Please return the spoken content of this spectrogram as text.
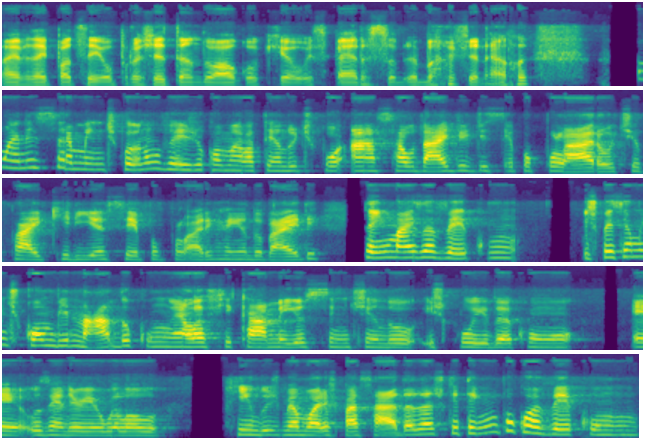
Mas aí pode ser eu projetando algo que eu espero sobre a Buffy nela. Não é necessariamente, tipo, eu não vejo como ela tendo, tipo, a saudade de ser popular, ou tipo, ai, queria ser popular e rainha do baile. Tem mais a ver com, especialmente combinado com ela ficar meio se sentindo excluída com é, o Xander e o Willow rindo de memórias passadas, acho que tem um pouco a ver com,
